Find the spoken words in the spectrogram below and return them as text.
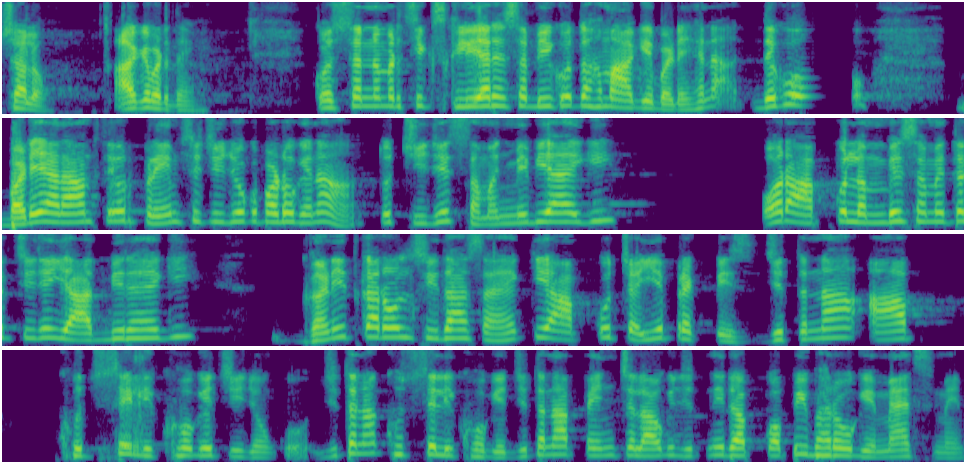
चलो आगे बढ़ते हैं क्वेश्चन नंबर सिक्स क्लियर है सभी को तो हम आगे बढ़े, है ना? देखो, बड़े आराम से और प्रेम से चीज़ों को पढ़ोगे ना तो चीज़ें समझ में भी आएगी और आपको लंबे समय तक चीज़ें याद भी रहेगी। गणित का रोल सीधा सा है कि आपको चाहिए प्रैक्टिस। जितना आप खुद से लिखोगे चीज़ों को, जितना खुद से लिखोगे, जितना पेन चलाओगे, जितनी रफ कॉपी भरोगे मैथ्स में,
